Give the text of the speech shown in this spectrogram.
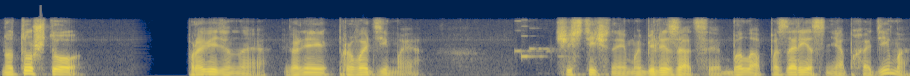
Но то, что проведенное, вернее, проводимое частичная мобилизация была позарез необходима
